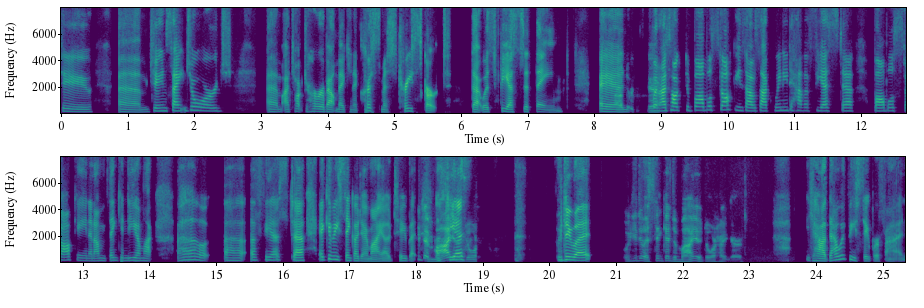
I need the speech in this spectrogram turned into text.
to um, June St. George, um, I talked to her about making a Christmas tree skirt that was fiesta themed. And when I talked to Bauble Stockings, I was like, we need to have a fiesta Bauble stocking. And I'm thinking to you, I'm like, oh, uh, a fiesta. It could be Cinco de Mayo too, but Cinco de Mayo fiesta- door. do what? We could do a Cinco de Mayo door hanger. Yeah, that would be super fun.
